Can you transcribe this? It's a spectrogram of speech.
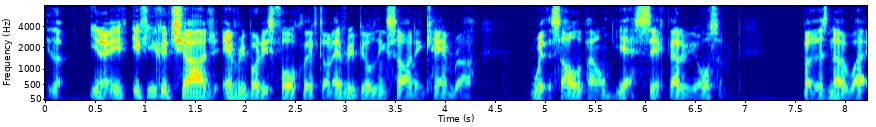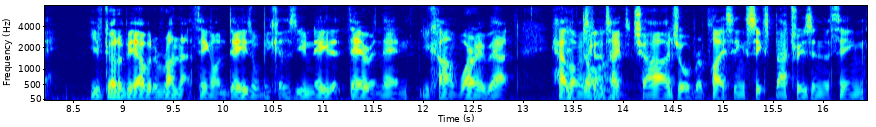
you know if, if you could charge everybody's forklift on every building site in canberra with a solar panel yes sick that'd be awesome. But there's no way. You've got to be able to run that thing on diesel because you need it there and then. You can't worry about how long it's going to take to charge or replacing six batteries in the thing.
